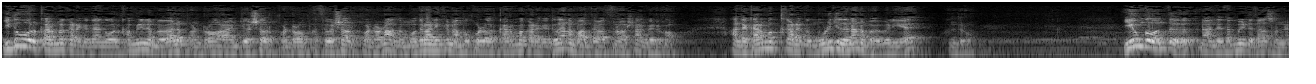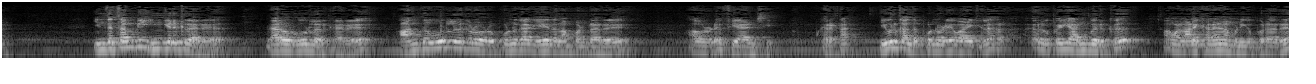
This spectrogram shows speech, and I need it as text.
இது ஒரு கர்ம கணக்கு தாங்க ஒரு கம்பெனி நம்ம வேலை பண்ணுறோம் ஒரு அஞ்சு வருஷம் ஒர்க் பண்ணுறோம் பத்து வருஷம் ஒர்க் பண்ணுறோம்னா அந்த முதலாளிக்கு நமக்குள்ள ஒரு கர்ம கணக்குக்கு தான் நம்ம அந்த அத்தனை வருஷம் அங்கே இருக்கோம். அந்த கர்ம கணக்கு முடிஞ்சதுன்னா நம்ம வெளியே வந்துடும் இவங்க வந்து நான் அந்த தம்பிகிட்ட தான் சொன்னேன். இந்த தம்பி இங்கே இருக்கிறாரு வேற ஒரு ஊரில் இருக்காரு. அந்த ஊரில் இருக்கிற ஒரு பொண்ணுக்காக ஏன் இதெல்லாம் பண்ணுறாரு அவருடைய ஃபியான்சி கரெக்டாக இவருக்கு அந்த பொண்ணுடைய வாழ்க்கையில் அவருக்கு பெரிய அன்பு இருக்குது அவங்க நாளைக்கு கல்யாணம் பண்ணிக்க போகிறாரு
